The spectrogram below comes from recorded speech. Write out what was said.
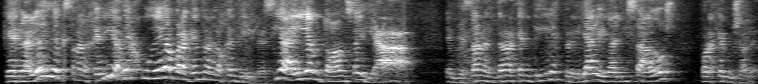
que es la ley de extranjería de Judea para que entren los gentiles. Y ahí entonces ya empezaron a entrar gentiles, pero ya legalizados por Jerusalén.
